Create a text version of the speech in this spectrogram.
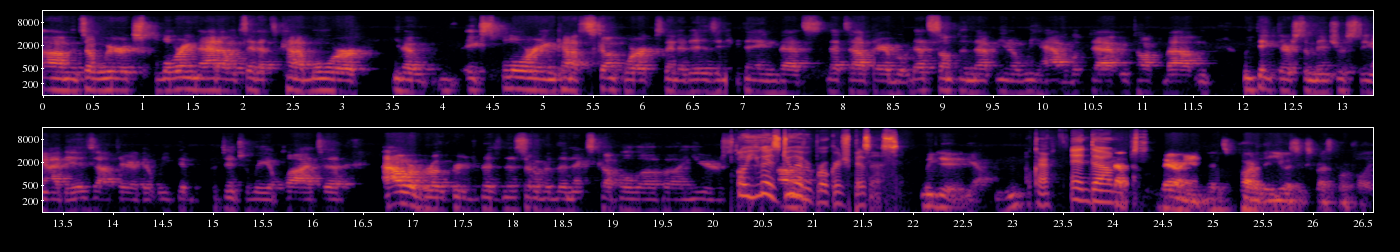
Um, and so we're exploring that. I would say that's kind of more, you know, exploring kind of skunk works than it is anything that's that's out there. But that's something that you know we have looked at, we've talked about, and we think there's some interesting ideas out there that we could potentially apply to our brokerage business over the next couple of uh, years. Oh, you guys do um, have a brokerage business. We do, yeah. Mm-hmm. Okay, and um, That's Variant. That's part of the U.S. Xpress portfolio.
